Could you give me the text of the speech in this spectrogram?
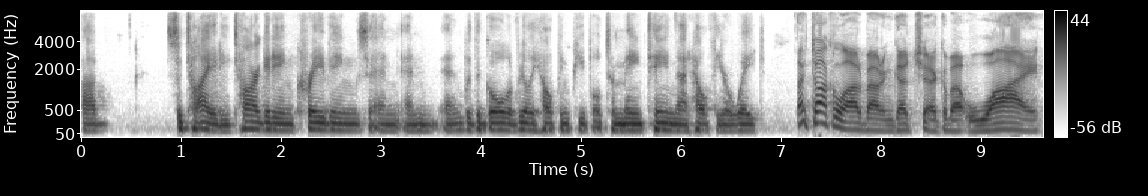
uh, satiety, targeting cravings, and, and, and with the goal of really helping people to maintain that healthier weight. I talk a lot about in Gut Check about why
